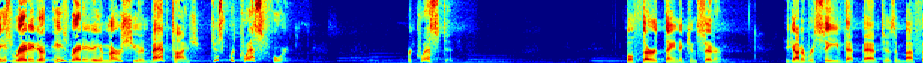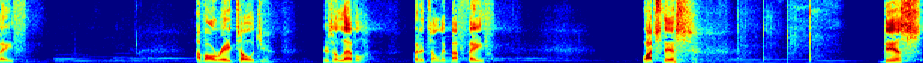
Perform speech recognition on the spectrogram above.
He's ready to, he's ready to immerse you and baptize you. Just request for it. Request it. Little third thing to consider. You got to receive that baptism by faith. I've already told you there's a level, but it's only by faith. Watch this. This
